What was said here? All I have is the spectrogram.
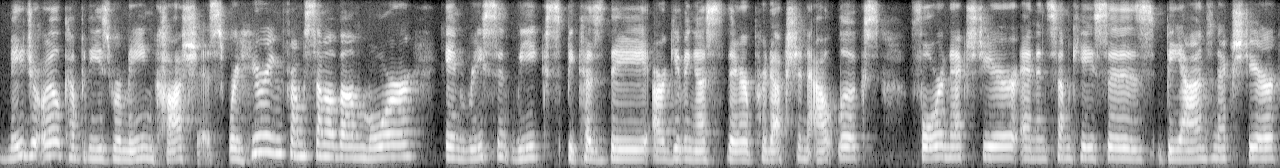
major oil companies remain cautious. We're hearing from some of them more in recent weeks because they are giving us their production outlooks for next year and in some cases beyond next year.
